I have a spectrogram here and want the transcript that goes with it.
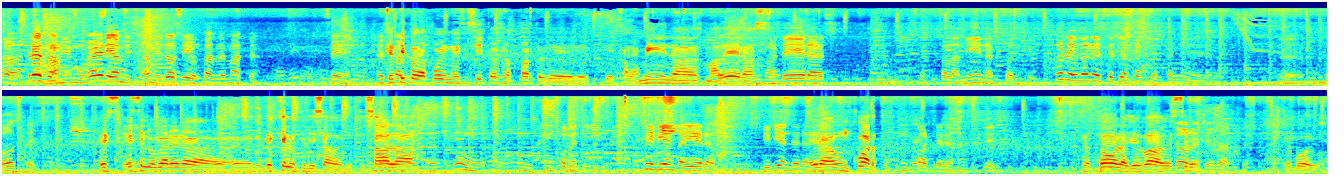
A, a tres Ajá. a mi mujer y a mis, a mis dos hijos casi le mata. Sí, ¿Qué casi- tipo de apoyo necesitas aparte de, de, de calaminas, maderas? Maderas, solaminas, porque arreglar este de acá también eh, eh, postes. Es- ¿Este lugar era, eh, de qué lo utilizabas? ¿De tu sala? Un, un, un, un comedor. vivienda ahí era, vivienda era, Era un cuarto, un cuarto era, sí, o sea, todo lo has llevado de todo lo este, pues. este Volvo.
